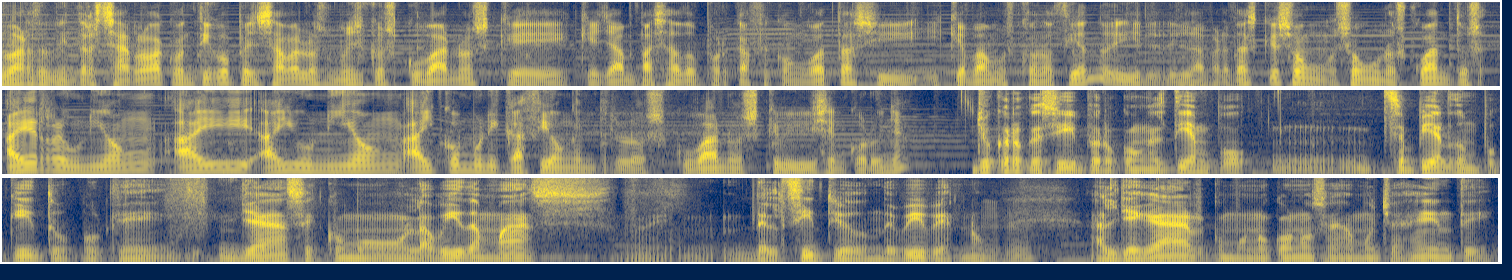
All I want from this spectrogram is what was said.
Eduardo, mientras charlaba contigo pensaba en los músicos cubanos que, ya han pasado por Café con Gotas y, que vamos conociendo y, la verdad es que son, son unos cuantos. ¿Hay reunión, hay, hay unión, hay comunicación entre los cubanos que vivís en Coruña? Yo creo que sí, pero con el tiempo mm, se pierde un poquito porque ya hace como la vida más eh, del sitio donde vives, ¿no? Al llegar, como no conoces a mucha gente,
